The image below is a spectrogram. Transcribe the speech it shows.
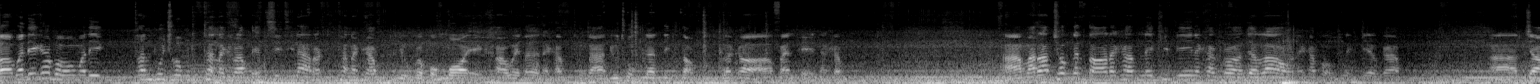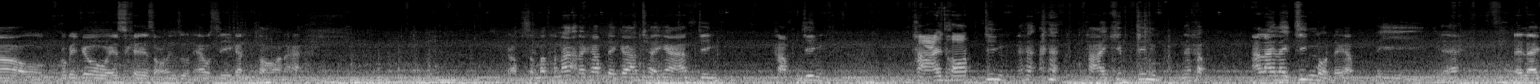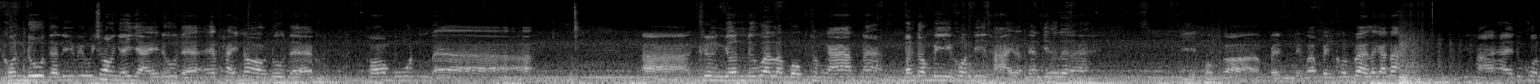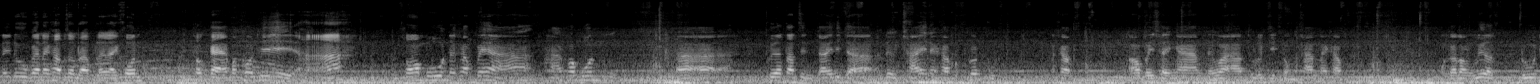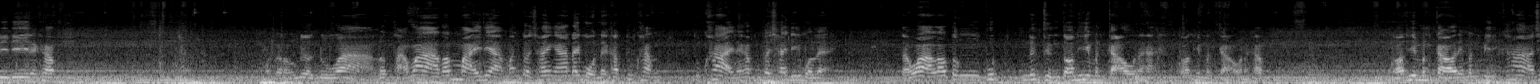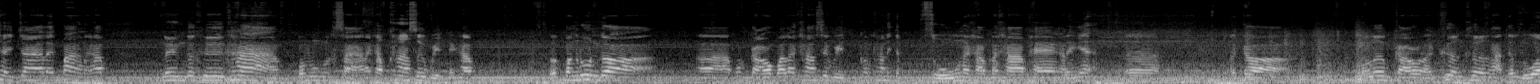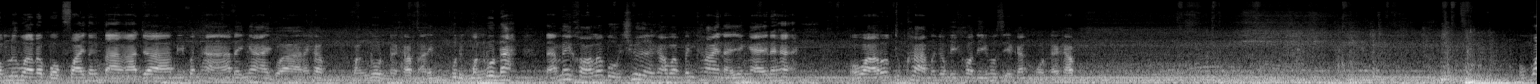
สวัสดีครับผมสวัสดีท่านผู้ชมทุกท่านนะครับ MC ที่น่ารักทุกท่านนะครับ อยู่กับผมบอยเอกคาเวเตอร์นะครับทางด้าน YouTube และ TikTok แล้วก็แฟนเพจนะครับมารับชมกันต่อนะครับ ในคลิปนี้นะครับก็จะเล่านะครับผมเกี่ยวกับเจ้า g o b e g o SK 210 LC กันต่อนะฮะกับสมรรถนะนะครับในการใช้งานจริงขับจริง ถ่ายทอดจริงนะฮะถ่ายคลิปจริงนะครับ อะไรอะไรจริงหมดนะครับนี่ นะหลายๆ คนดูแต่รีวิวช่องใหญ่ ๆ ดูแต่ภายนอกดูแต่ข้อมูลเครื่องยนต์หรือว่าระบบทำงานนะ มันก็มีคนที่ถ่ายแบบนั้นเยอะเลยนะนี่ผมก็เป็นถือว่าเป็นคนแรกแล้วกันนะที่ถ่ายให้ทุกคนได้ดูกันนะครับสำหรับหลาย ๆ คนเท่าแก่บางคนที่หาข้อมูลนะครับไปหาหาข้อมูลเพื่อตัดสินใจที่จะเลือกใช้นะครับรถกลุ่ม นะครับ เอาไปใช้งานหรือว่าธุรกิจของท่านนะครับ มันก็ต้องเลือกดูดีๆนะครับ มันก็ต้องเลือกดูว่ารถถามว่าตอนใหม่เนี่ยมันก็ใช้งานได้หมดนะครับ ทุกคันทุกค่ายนะครับก็ใช้ดีหมดแหละแต่ว่าเราต้องพูดนึกถึงตอนที่มันเก่านะฮะตอนที่มันเก่านะครับ ตอนที่มันเก่าเนี่ยมันมีค่าใช้จ่ายอะไรบ้างนะครับหนึ่งก็คือค่าบำรุงรักษานะครับ ค่าเซอร์วิสนะครับรถบางรุ่นก็ อ่าพอเก่ามาราคาซีวิตค่อนข้างที่จะสูงนะครับ ราคาแพงอะไรเงี้ยแล้วก็พอเริ่มเก่านะเครื่องเครื่องอาจจะหลวมหรือว่าระบบไฟต่างๆ อาจจะมีปัญหาได้ง่ายกว่านะครับบางรุ่นนะครับ อันนี้พูดถึงบางรุ่นนะ แต่ไม่ขอระบุชื่อนะครับว่าเป็นค่ายไหนยังไงนะฮะเพราะว่ารถทุกค่ายมันก็มีข้อดีข้อเสียกันหมดนะครับ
